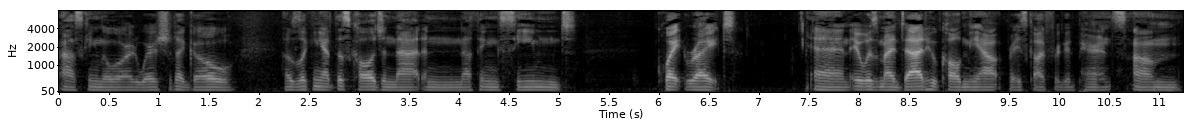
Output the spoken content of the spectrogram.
asking the Lord, where should I go? I was looking at this college and that, and nothing seemed quite right. And it was my dad who called me out. Praise God for good parents. Um,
